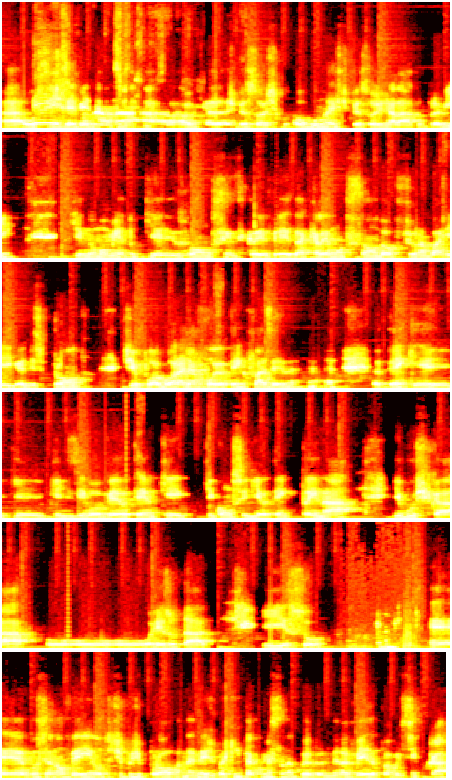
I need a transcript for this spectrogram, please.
a, o CIS na, na, a, as pessoas, algumas pessoas relatam para mim que no momento que eles vão se inscrever, dá aquela emoção, dá o fio na barriga, diz pronto, tipo, agora já foi, eu tenho que fazer, né? Eu tenho que, que, que desenvolver, eu tenho que, que conseguir, eu tenho que treinar e buscar o, o, o resultado. E isso é, é, você não vê em outro tipo de prova, né? Mesmo para quem está começando a correr pela primeira vez, a prova de 5K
